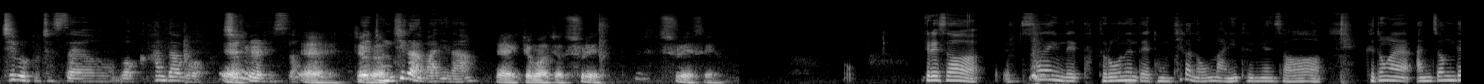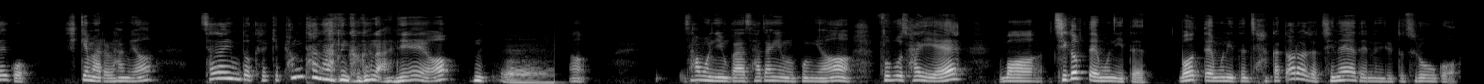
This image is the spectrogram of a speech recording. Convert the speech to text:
집을 고쳤어요. 뭐 한다고 예. 수리를 했어. 네, 왜 제가, 동티가 많이 나? 네, 정말 저 술에, 술했어요. 그래서 사장님들 딱 들어오는데 동티가 너무 많이 들면서 그동안 안정되고 쉽게 말을 하면 사장님도 그렇게 평탄한 그건 아니에요. 어, 사모님과 사장님을 보면 부부 사이에 뭐 직업 때문이든 뭐 때문이든 잠깐 떨어져 지내야 되는 일도 들어오고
